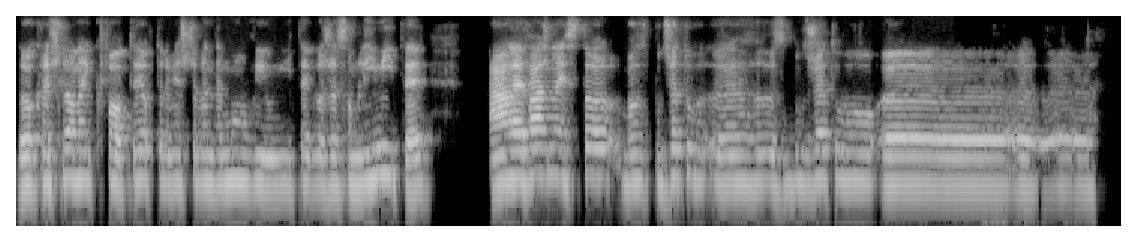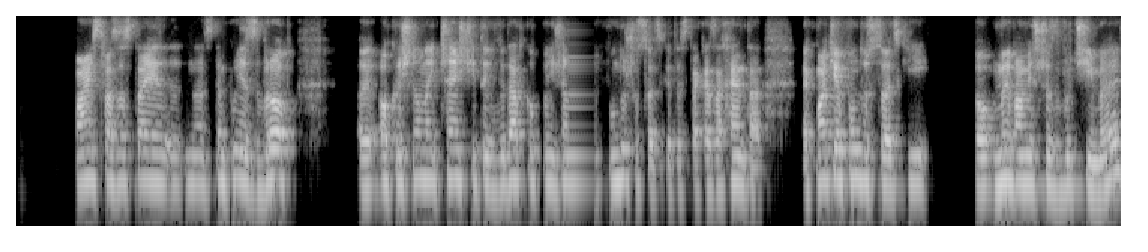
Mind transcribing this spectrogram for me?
do określonej kwoty, o którym jeszcze będę mówił i tego, że są limity, ale ważne jest to, bo z budżetu, e, z budżetu e, państwa zostaje, następuje zwrot e, określonej części tych wydatków poniesionych w Funduszu Sowieckim. To jest taka zachęta. Jak macie Fundusz Sowiecki, to my wam jeszcze zwrócimy,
